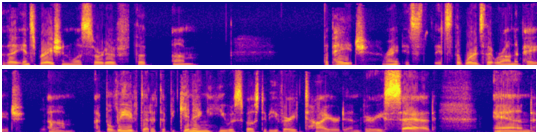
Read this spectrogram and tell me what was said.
the inspiration was sort of the um, the page, right? It's it's the words that were on the page. Mm-hmm. Um, I believed that at the beginning he was supposed to be very tired and very sad, and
